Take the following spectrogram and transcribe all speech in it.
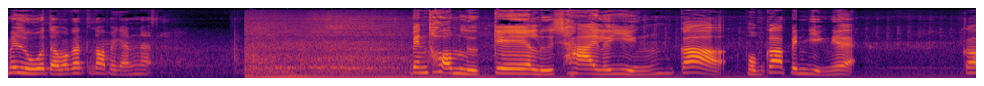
ไม่รู้แต่ว่าก็ตอบไปงั้นน่ะ เป็นทอมหรือเกย์หรือชายหรือหญิง ก็ผมก็เป็นหญิงนี่แหละ ก็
